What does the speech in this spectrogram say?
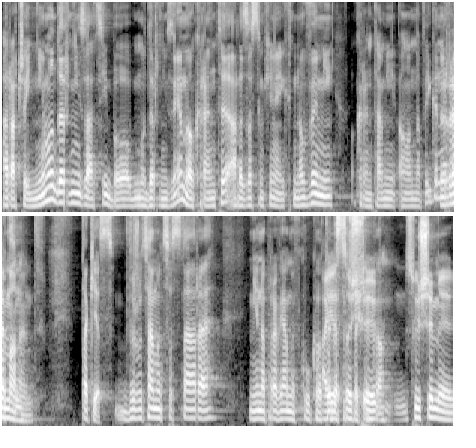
a raczej nie modernizacji, bo modernizujemy okręty, ale zastąpienia ich nowymi okrętami o nowej generacji. Remanent. Tak jest. Wyrzucamy co stare, nie naprawiamy w kółko A tego, jest co coś. Y, słyszymy y,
